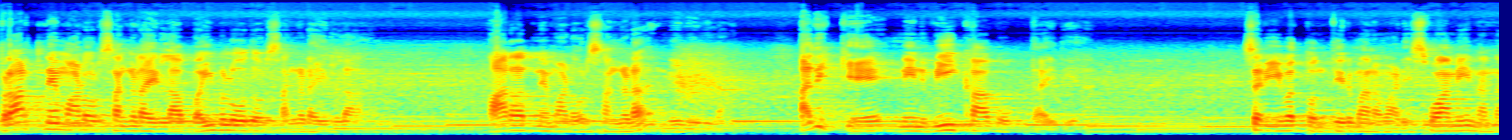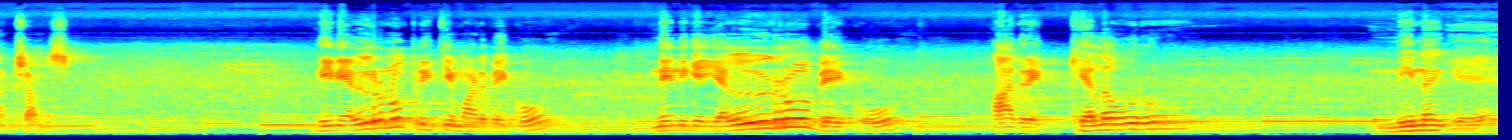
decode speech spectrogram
ಪ್ರಾರ್ಥನೆ ಮಾಡೋರ ಸಂಗಡ ಇಲ್ಲ, ಬೈಬಲ್ ಓದೋರ ಸಂಗಡ ಇಲ್ಲ, ಆರಾಧನೆ ಮಾಡೋರ ಸಂಗಡ ನೀನಿಲ್ಲ. ಅದಕ್ಕೆ ನೀನು ವೀಕ್ ಆಗಿ ಹೋಗ್ತಾ ಇದೆಯಾ? ಸರಿ, ಇವತ್ತೊಂದು ತೀರ್ಮಾನ ಮಾಡಿ. ಸ್ವಾಮಿ, ನನ್ನ ಕ್ಷಮಿಸು. ನೀನೆಲ್ಲರೂ ಪ್ರೀತಿ ಮಾಡಬೇಕು, ನಿನಗೆ ಎಲ್ಲರೂ ಬೇಕು, ಆದರೆ ಕೆಲವರು ನಿನಗೆ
